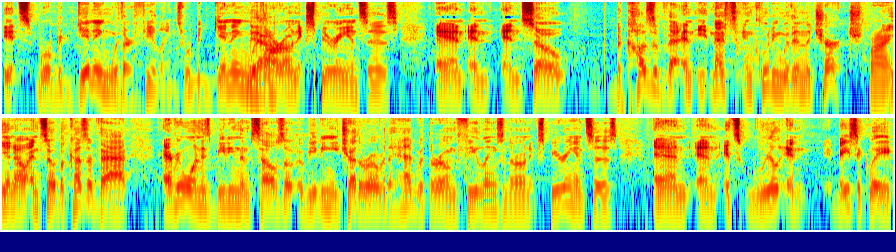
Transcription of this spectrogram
it's we're beginning with our feelings. We're beginning with Yeah. our own experiences, and and and so because of that, and that's including within the church, Right. You know, and so because of that, everyone is beating themselves, beating each other over the head with their own feelings and their own experiences, and and it's real, and basically,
